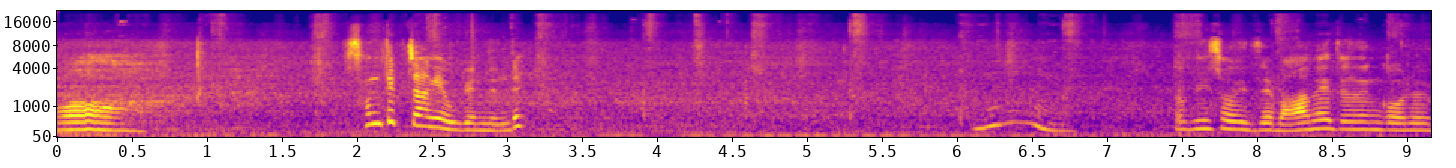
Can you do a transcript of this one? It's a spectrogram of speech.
와 선택장에 오겠는데? 음, 여기서 이제 마음에 드는 거를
